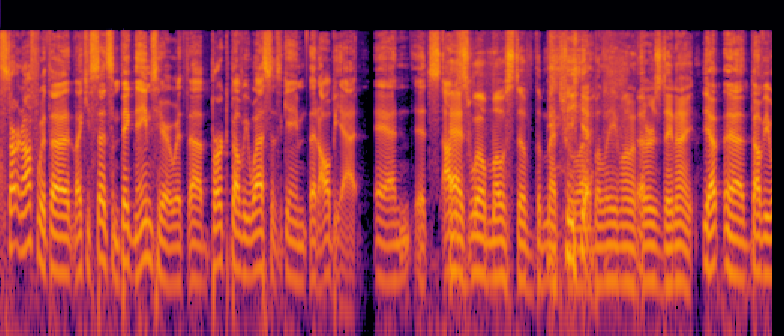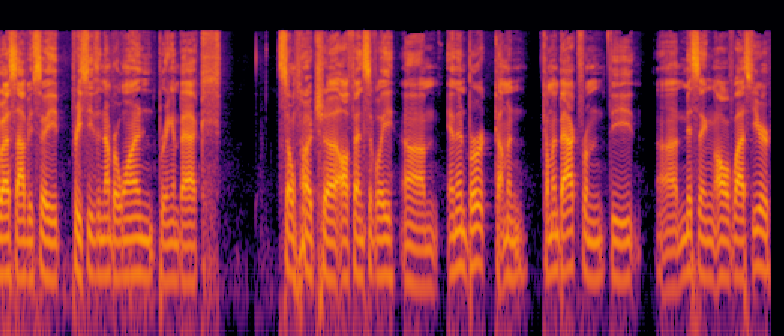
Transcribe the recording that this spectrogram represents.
starting off with uh like you said, some big names here with uh Burke Bellevue West is a game that I'll be at. And it's As will most of the Metro, I believe, on a Thursday night. Yep. Uh, Bellevue West obviously preseason number one, bringing back so much uh, offensively. Um, and then Burke coming coming back from the uh, missing all of last year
